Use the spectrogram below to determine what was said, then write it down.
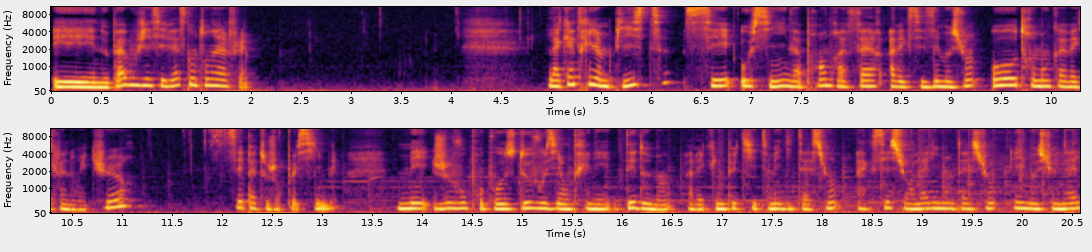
et ne pas bouger ses fesses quand on a la flemme. La quatrième piste, c'est aussi d'apprendre à faire avec ses émotions autrement qu'avec la nourriture. C'est pas toujours possible, mais je vous propose de vous y entraîner dès demain avec une petite méditation axée sur l'alimentation émotionnelle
